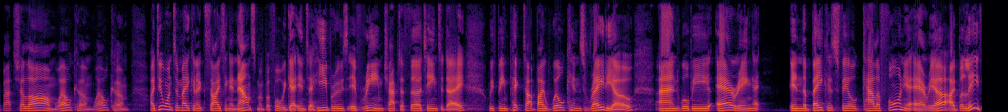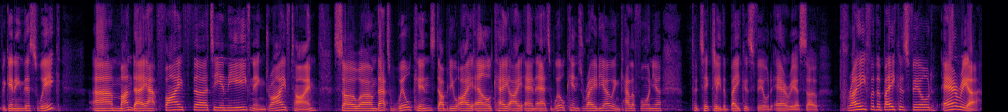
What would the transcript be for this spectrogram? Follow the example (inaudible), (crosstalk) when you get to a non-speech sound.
Shabbat Shalom. Welcome, welcome. I do want to make an exciting announcement before we get into Hebrews, Ivrim, chapter 13 today. We've been picked up by Wilkins Radio and will be airing in the Bakersfield, California area, I believe, beginning this week um, Monday at 5.30 in the evening, drive time. So um, that's Wilkins, W-I-L-K-I-N-S, Wilkins Radio in California, particularly the Bakersfield area. So pray for the Bakersfield area.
